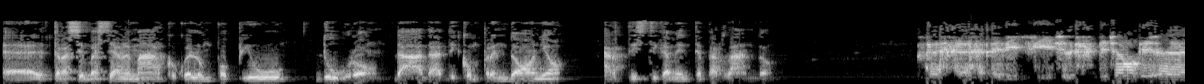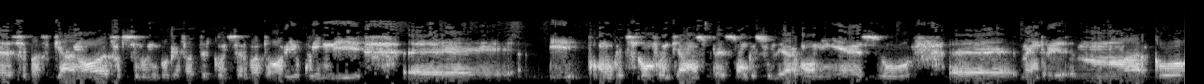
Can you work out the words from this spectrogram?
eh, tra Sebastiano e Marco quello un po' più duro da, da, di comprendonio artisticamente parlando? Eh, è difficile, diciamo che eh, Sebastiano è forse l'unico che ha fatto il conservatorio, quindi eh, e comunque ci confrontiamo spesso anche sulle armonie, su, eh, mentre Marco,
